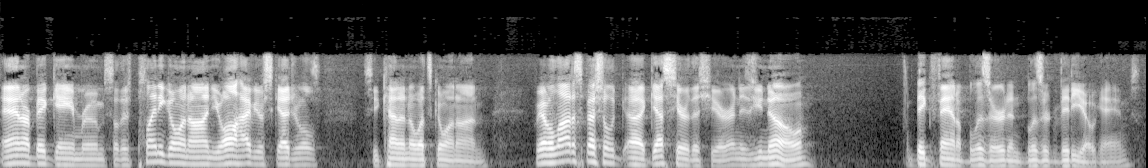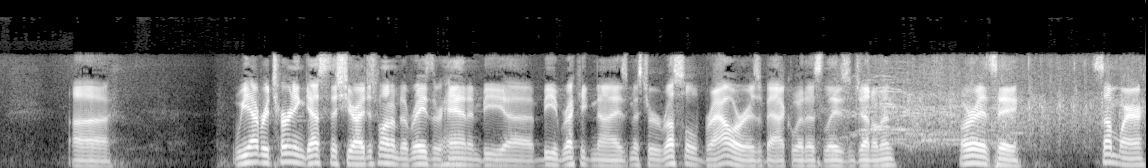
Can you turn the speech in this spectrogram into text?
And our big game room. So there's plenty going on. You all have your schedules, so you kind of know what's going on. We have a lot of special uh, guests here this year. And as you know, big fan of Blizzard and Blizzard video games. Uh, we have returning guests this year. I just want them to raise their hand and be uh, be recognized. Mr. Russell Brower is back with us, ladies and gentlemen. Where is he? Somewhere.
